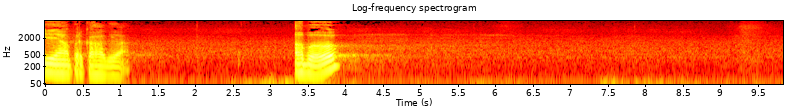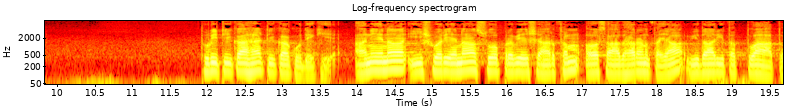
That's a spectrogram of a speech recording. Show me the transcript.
ये यहाँ पर कहा गया। अब थोड़ी टीका है, टीका को देखिए। अनेन ईश्वरेण स्वप्रवेशार्थम असाधारणतया विदारितत्वात्।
